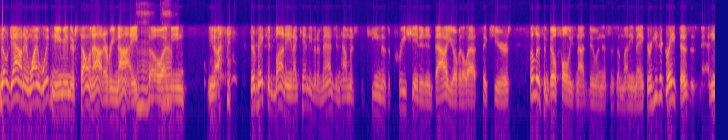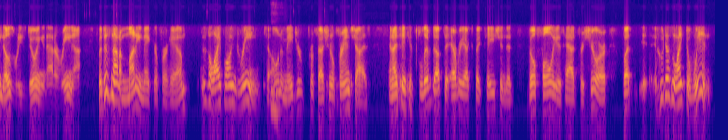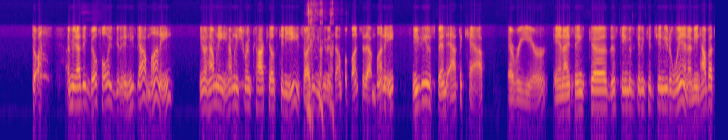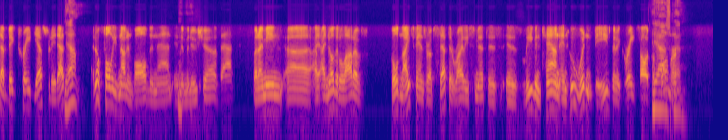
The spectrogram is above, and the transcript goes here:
No doubt, and why wouldn't he? I mean, they're selling out every night, mm-hmm. so I mean, you know, they're making money, and I can't even imagine how much the team has appreciated in value over the last six years. But listen, Bill Foley's not doing this as a moneymaker. He's a great businessman. He knows what he's doing in that arena. But this is not a moneymaker for him. This is a lifelong dream to own a major professional franchise. And I think it's lived up to every expectation that Bill Foley has had for sure. But eh, who doesn't like to win? So, I mean, I think Bill Foley's going to, and he's got money. You know, how many how many shrimp cocktails can he eat? So I think he's going to dump a bunch of that money. He's going to spend at the cap every year. And I think uh, this team is going to continue to win. I mean, how about that big trade yesterday? That's Yeah. I know Foley's not involved in that, in the minutia of that, but I mean, uh, I, I know that a lot of Golden Knights fans are upset that Reilly Smith is is leaving town, and who wouldn't be? He's been a great, solid performer. been.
